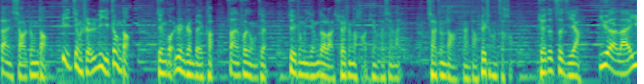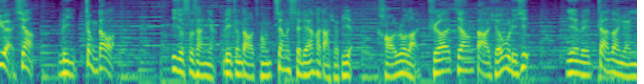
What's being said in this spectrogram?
但小正道毕竟是李政道。经过认真备课、反复总结，最终赢得了学生的好评和信赖。小正道感到非常自豪，觉得自己啊越来越像李政道了。一九四三年，李政道从江西联合大学毕业，考入了浙江大学物理系。因为战乱原因，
